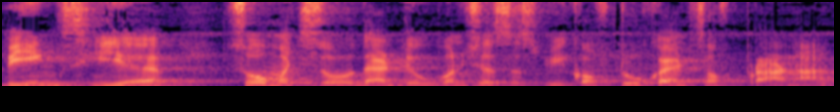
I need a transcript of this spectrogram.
beings here, so much so that the Upanishads speak of two kinds of prana.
